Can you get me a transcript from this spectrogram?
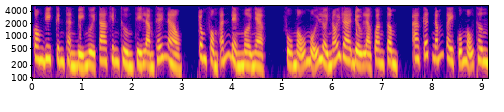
con đi kinh thành bị người ta khinh thường thì làm thế nào, trong phòng ánh đèn mờ nhạt, phụ mẫu mỗi lời nói ra đều là quan tâm, A Kết nắm tay của mẫu thân,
